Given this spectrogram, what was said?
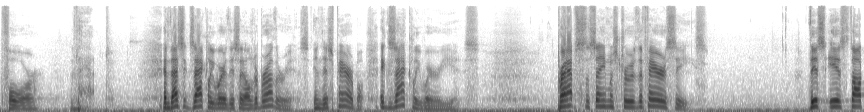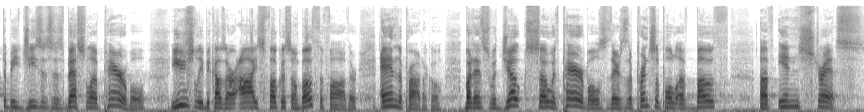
for that. And that's exactly where this elder brother is in this parable. Exactly where he is. Perhaps the same was true of the Pharisees. This is thought to be Jesus' best loved parable, usually because our eyes focus on both the Father and the prodigal. But as with jokes, so with parables, there's the principle of both of in stress.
